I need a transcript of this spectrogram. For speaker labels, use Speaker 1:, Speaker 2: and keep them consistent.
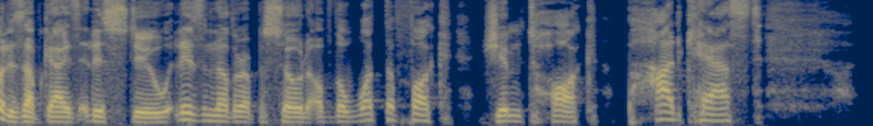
Speaker 1: What is up, guys? It is Stu. It is another episode of the What the Fuck Gym Talk podcast.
